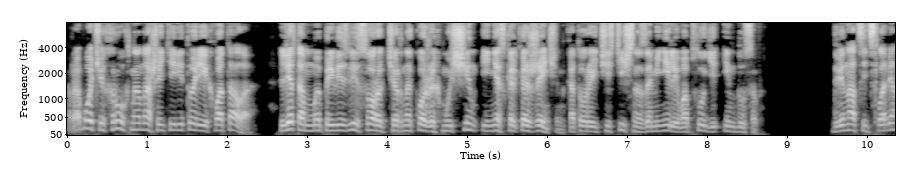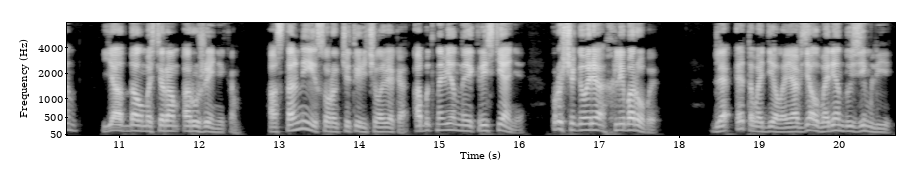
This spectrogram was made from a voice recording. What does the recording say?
Рабочих рук на нашей территории хватало. Летом мы привезли 40 чернокожих мужчин и несколько женщин, которые частично заменили в обслуге индусов. 12 славян я отдал мастерам-оружейникам. Остальные 44 человека – обыкновенные крестьяне, проще говоря, хлеборобы. Для этого дела я взял в аренду земли,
